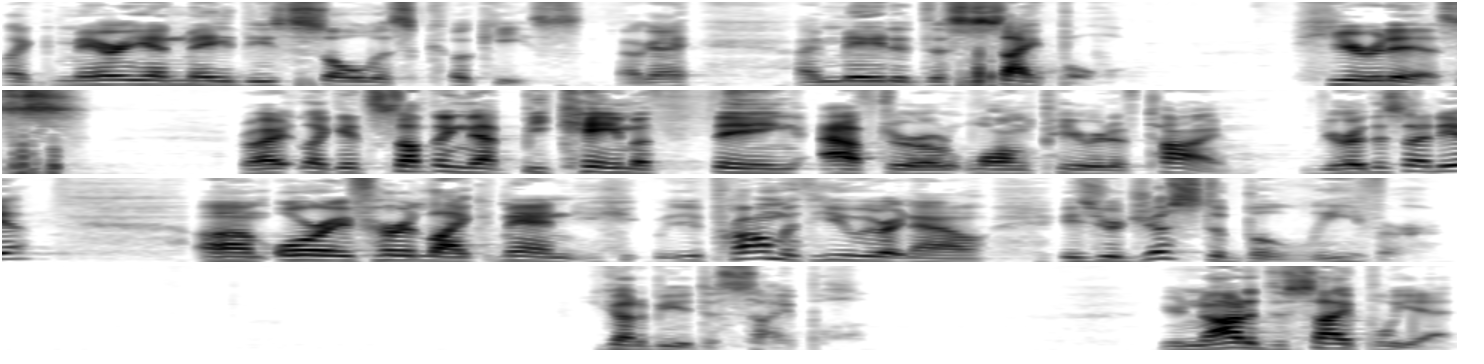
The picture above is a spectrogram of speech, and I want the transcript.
Like Marianne made these soulless cookies, okay? I made a disciple. Here it is, right? Like it's something that became a thing after a long period of time. Have you heard this idea? Um, or you've heard, like, man, the problem with you right now is you're just a believer. You got to be a disciple. You're not a disciple yet,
